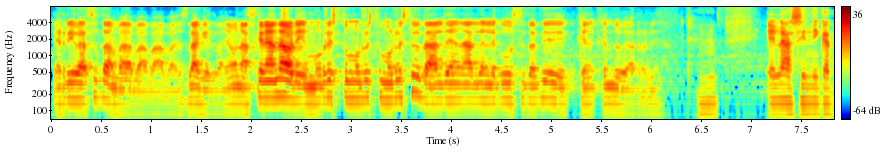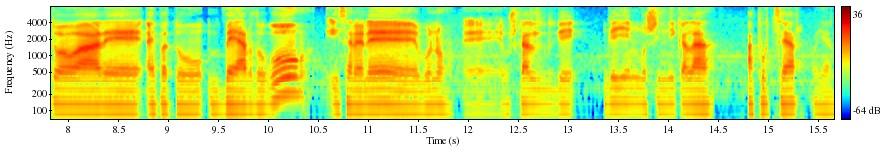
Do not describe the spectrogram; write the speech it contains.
herri batzutan ba, ba, ba, ba, ez dakit, baina bueno, azkenean da hori murriztu, murriztu, murriztu eta alden, alden leku guztetatik ken- kendu behar hori. Mhm. Ela sindikatuare aipatu behar dugu, izan ere, bueno, e, Euskal ge, gehiengo sindikala apurtzear, oian.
